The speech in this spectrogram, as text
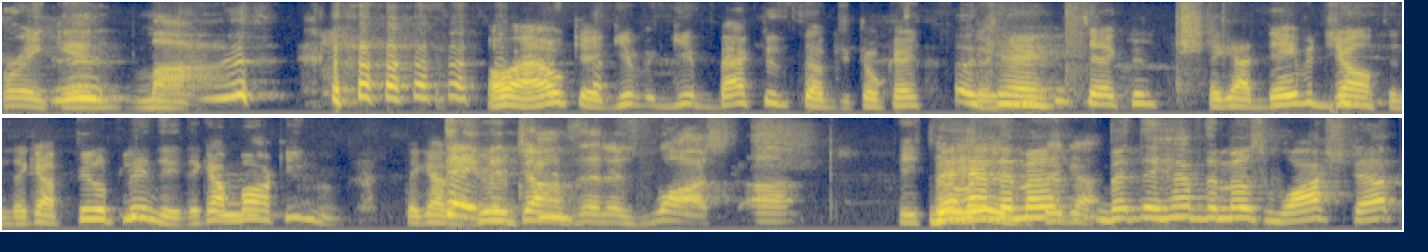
freaking mind. All right, okay. Give get back to the subject, okay? Okay. Houston Texans, they got David Johnson, they got Philip Lindsay, they got Mark Ingram, they got a David good Johnson is washed up. They have is. the most, They got- but they have the most washed up.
